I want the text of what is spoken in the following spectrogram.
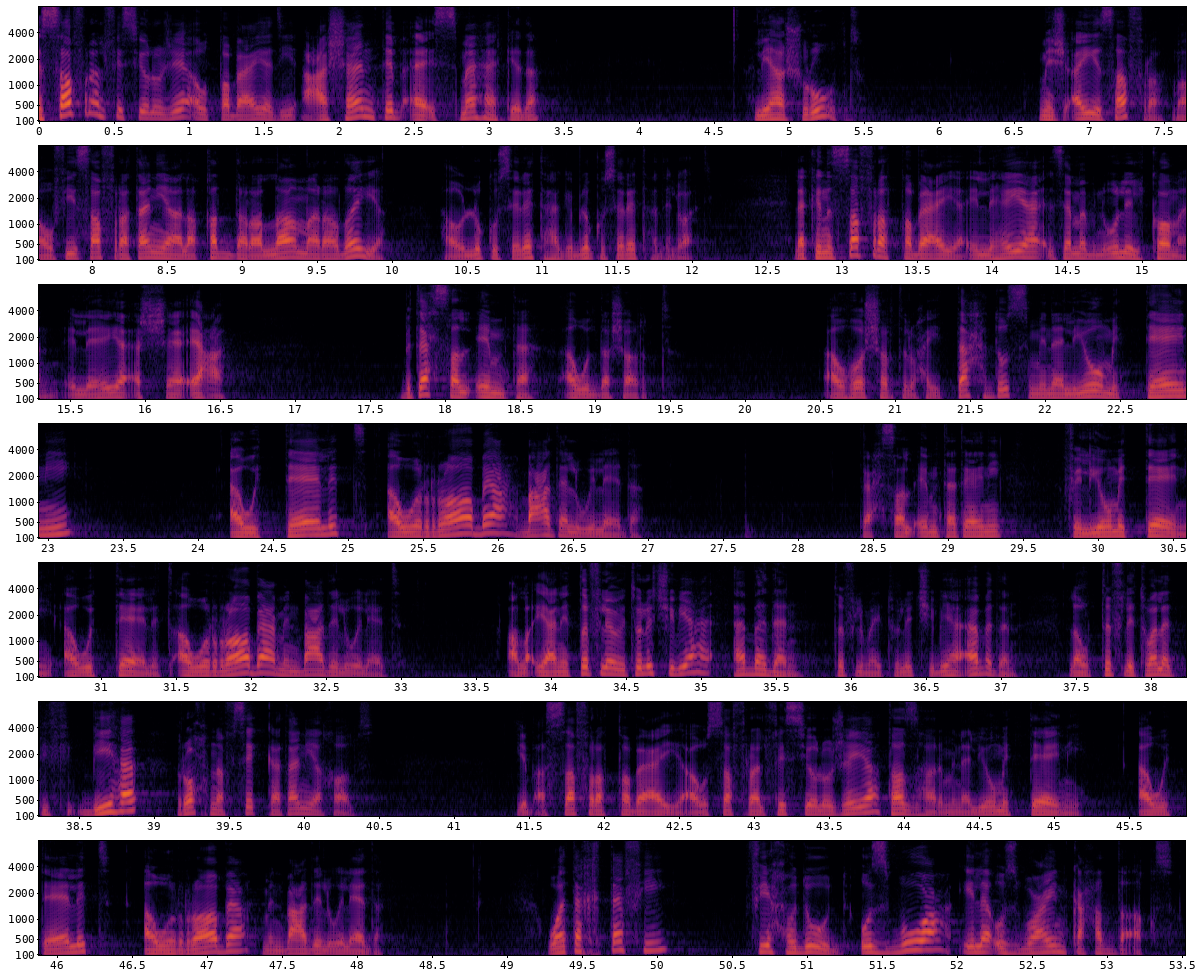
الصفرة الفسيولوجية أو الطبيعية دي عشان تبقى اسمها كده ليها شروط. مش أي صفرة. ما هو في صفرة تانية لا قدر الله مرضية. هقول لكم سيرتها هجيب لكم سيرتها دلوقتي. لكن الصفرة الطبيعية اللي هي زي ما بنقول الكومن اللي هي الشائعة بتحصل إمتى؟ أول ده شرط. أو هو الشرط الوحيد. تحدث من اليوم الثاني أو الثالث أو الرابع بعد الولادة. تحصل إمتى تاني؟ في اليوم الثاني أو الثالث أو الرابع من بعد الولادة. الله يعني الطفل ما يتولدش بيها ابدا. الطفل ما يتولدش بيها ابدا. لو الطفل اتولد بيها رحنا في سكة تانية خالص. يبقى الصفرة الطبيعية أو الصفرة الفسيولوجية تظهر من اليوم الثاني أو الثالث أو الرابع من بعد الولادة. وتختفي في حدود أسبوع إلى أسبوعين كحد أقصى.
